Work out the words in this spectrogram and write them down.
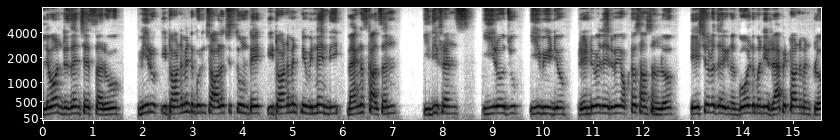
లెవెన్ రిజైన్ చేస్తారు. మీరు ఈ టోర్నమెంట్ గురించి ఆలోచిస్తూ ఉంటే ఈ టోర్నమెంట్ని విన్ అయింది మ్యాగ్నస్ కాల్సన్ ఇది ఫ్రెండ్స్ ఈరోజు ఈ వీడియో రెండు వేల ఇరవై ఒకటో సంవత్సరంలో ఏషియాలో జరిగిన గోల్డ్ మనీ ర్యాపిడ్ టోర్నమెంట్లో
